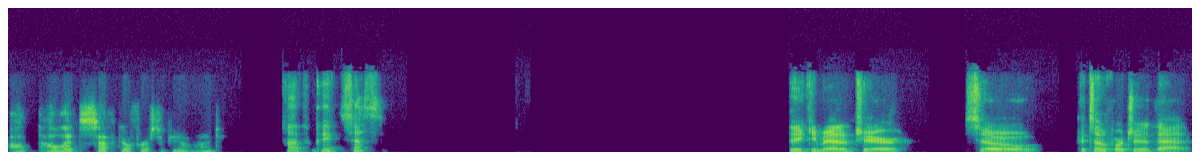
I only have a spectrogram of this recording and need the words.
I'll I'll let Seth go first if you don't mind. Oh, okay, Seth. Thank you, Madam Chair. So it's unfortunate that,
